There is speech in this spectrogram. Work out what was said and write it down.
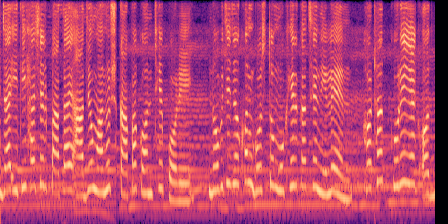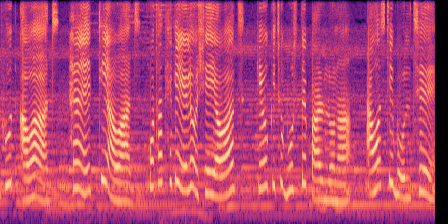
যা ইতিহাসের পাতায় আজও মানুষ কাপা কণ্ঠে পড়ে। নবীজি যখন গোস্ত মুখের কাছে নিলেন, হঠাৎ করেই এক অদ্ভুত আওয়াজ। হ্যাঁ একটি আওয়াজ। কোথা থেকে এলো সেই আওয়াজ? কেউ কিছু বুঝতে পারল না। আওয়াজটি বলছে,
